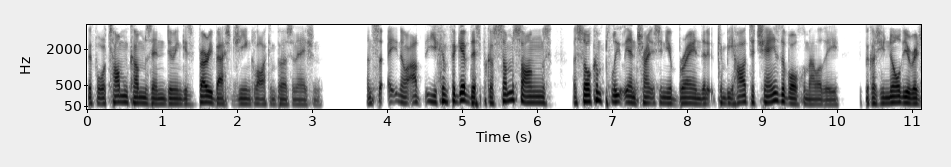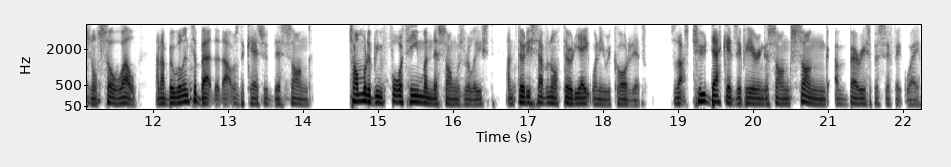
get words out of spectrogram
before Tom comes in doing his very best Gene Clark impersonation. And so, you know, you can forgive this because some songs are so completely entrenched in your brain that it can be hard to change the vocal melody because you know the original so well. And I'd be willing to bet that that was the case with this song. Tom would have been 14 when this song was released and 37 or 38 when he recorded it. So that's two decades of hearing a song sung a very specific way.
